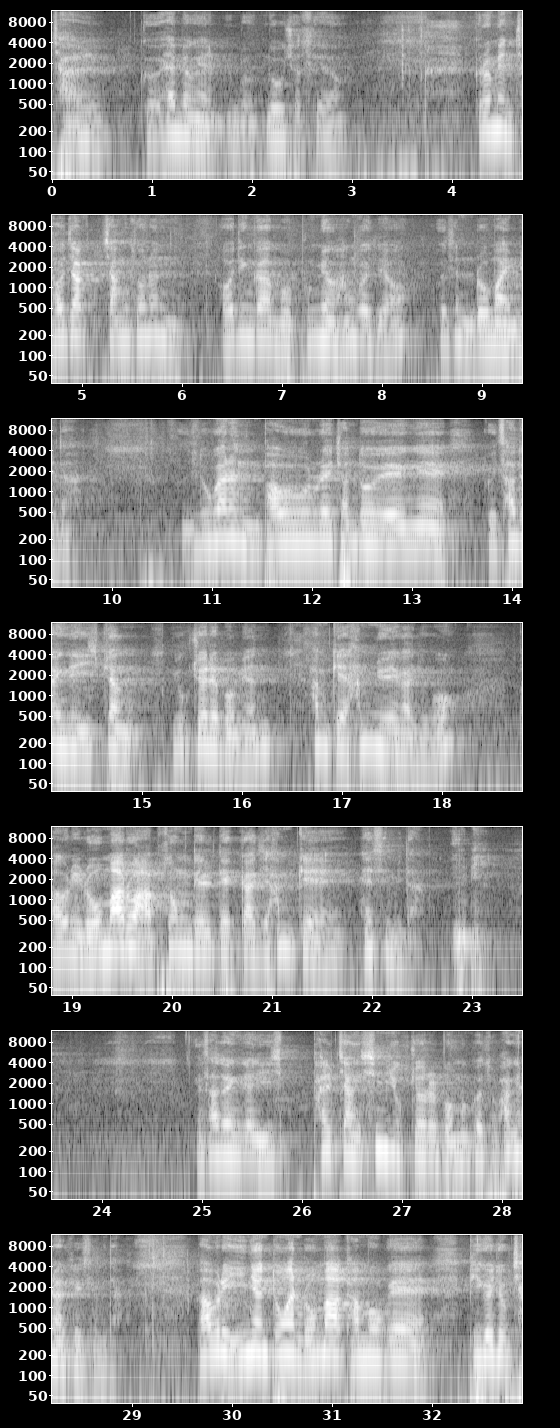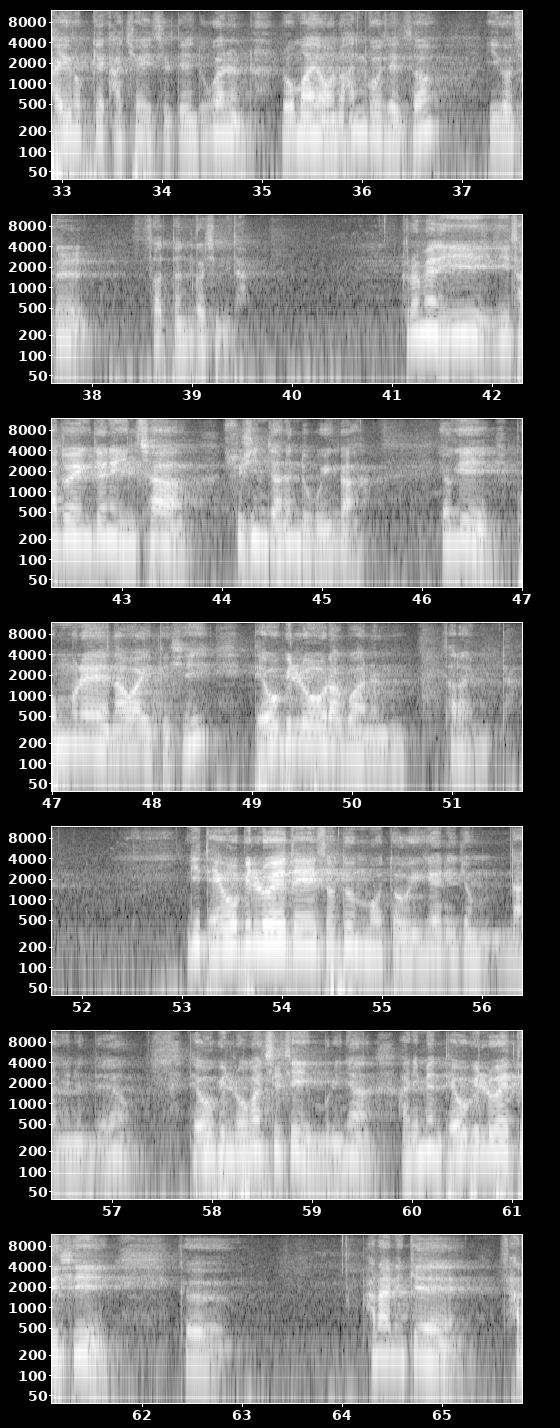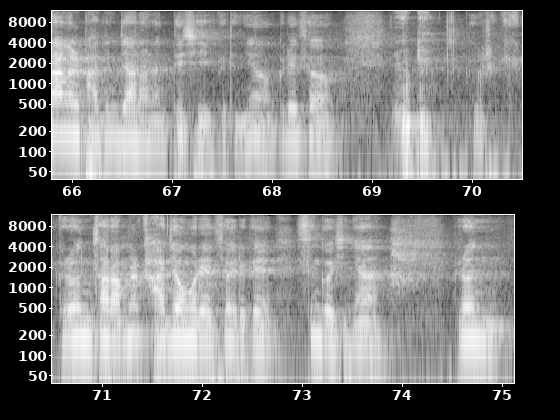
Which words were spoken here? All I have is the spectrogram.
잘 그 해명해 놓으셨어요. 그러면 저작 장소는 어딘가 뭐 분명한 거죠. 그것은 로마입니다. 누가는 바울의 전도 여행에 그 사도행전 20장 6절에 보면 함께 합류해 가지고 바울이 로마로 압송될 때까지 함께 했습니다. 사도행전 28장 16절을 보면 그것을 확인할 수 있습니다. 바울이 2년 동안 로마 감옥에 비교적 자유롭게 갇혀 있을 때 누가는 로마의 어느 한 곳에서 이것을 썼던 것입니다. 그러면 이, 이 사도행전의 1차 수신자는 누구인가? 여기 본문에 나와 있듯이 데오빌로라고 하는 사람입니다. 이 데오빌로에 대해서도 뭐 또 의견이 좀 나뉘는데요. 데오빌로가 실제 인물이냐 아니면 데오빌로의 뜻이 그 하나님께 사랑을 받은 자라는 뜻이 있거든요. 그래서 그런 사람을 가정을 해서 이렇게 쓴 것이냐 그런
